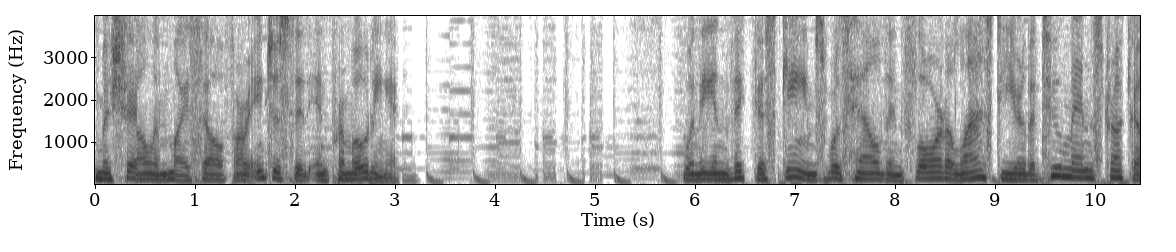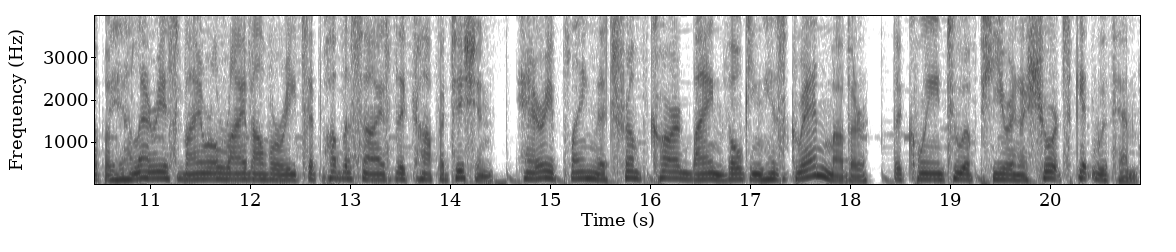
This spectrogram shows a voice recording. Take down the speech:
Michelle and myself are interested in promoting it. When the Invictus Games was held in Florida last year the two men struck up a hilarious viral rivalry to publicize the competition, Harry playing the trump card by invoking his grandmother, the Queen to appear in a short skit with him.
